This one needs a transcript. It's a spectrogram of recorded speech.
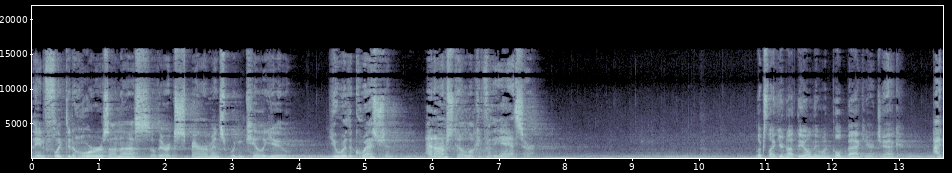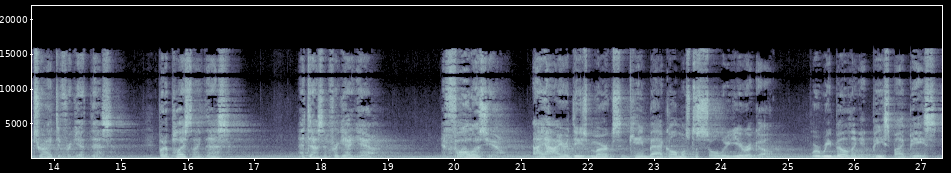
They inflicted horrors on us so their experiments wouldn't kill you. You were the question, and I'm still looking for the answer. Looks like you're not the only one pulled back here, Jack. I tried to forget this, but a place like this, it doesn't forget you. It follows you. I hired these mercs and came back almost a solar year ago. We're rebuilding it piece by piece.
